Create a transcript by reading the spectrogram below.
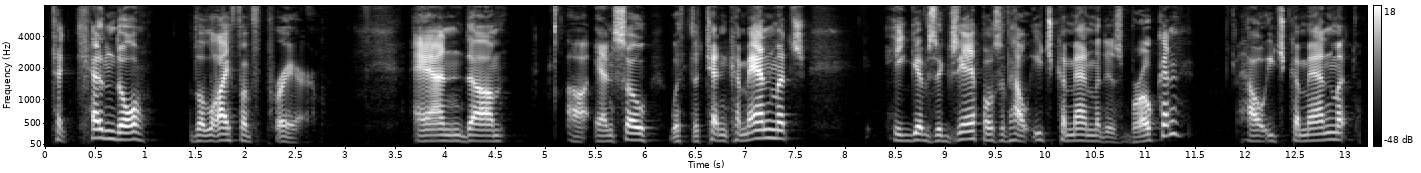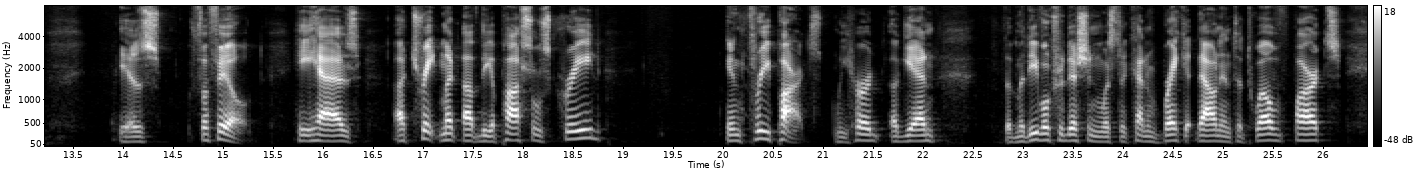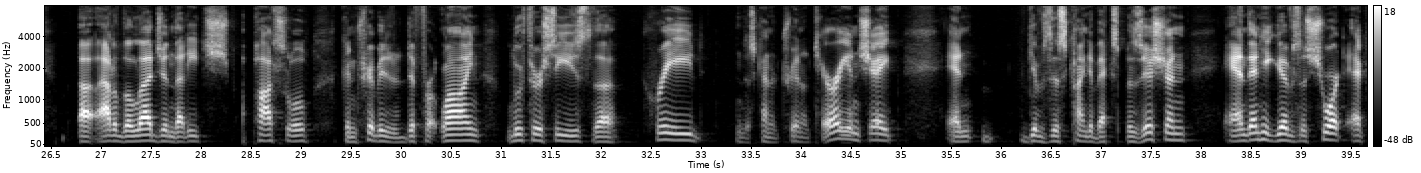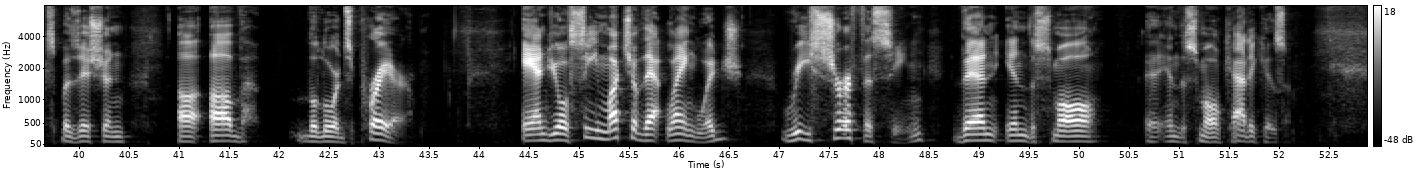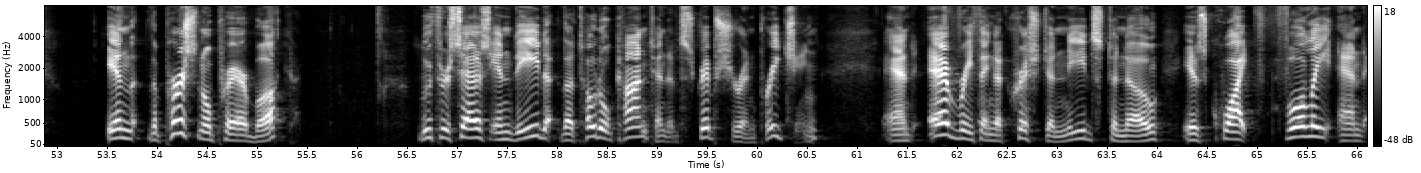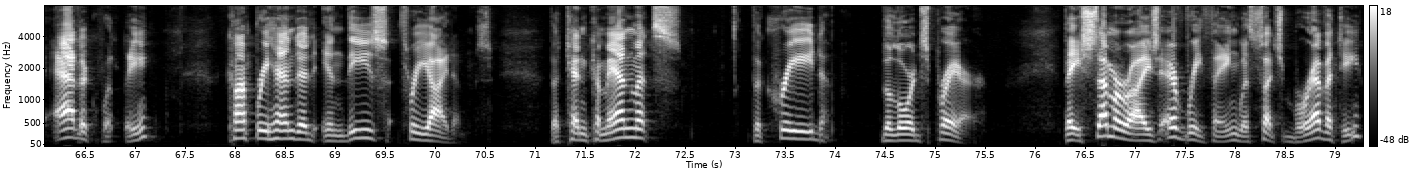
to kindle the life of prayer. And, um, uh, and so, with the Ten Commandments, he gives examples of how each commandment is broken, how each commandment is fulfilled. He has a treatment of the Apostles' Creed in three parts. We heard again, the medieval tradition was to kind of break it down into 12 parts uh, out of the legend that each apostle contributed a different line. Luther sees the creed in this kind of Trinitarian shape and gives this kind of exposition. And then he gives a short exposition uh, of the Lord's Prayer. And you'll see much of that language resurfacing then in the small, uh, in the small catechism. In the personal prayer book, Luther says, indeed, the total content of Scripture and preaching and everything a Christian needs to know is quite fully and adequately comprehended in these three items the Ten Commandments, the Creed, the Lord's Prayer. They summarize everything with such brevity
